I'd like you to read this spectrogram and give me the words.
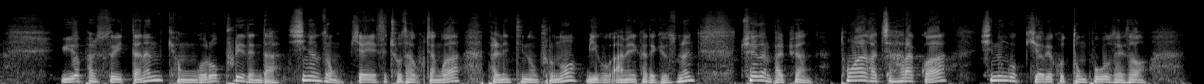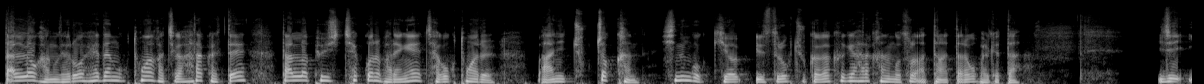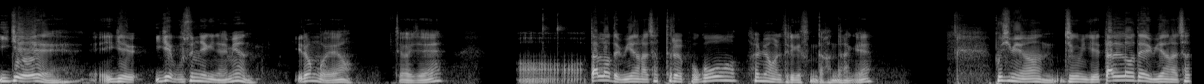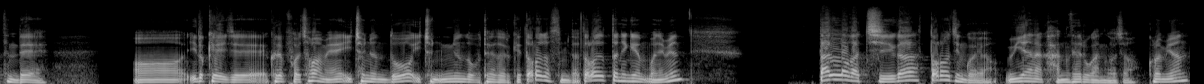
위협할 수 있다는 경고로 풀이된다. 신현송 BIS 조사국장과 발렌티노 브루노 미국 아메리카대 교수는 최근 발표한 통화 가치 하락과 신흥국 기업의 고통 보고서에서 달러 강세로 해당국 통화 가치가 하락할 때 달러 표시 채권을 발행해 자국 통화를 많이 축적한 신흥국 기업일수록 주가가 크게 하락하는 것으로 나타났다라고 밝혔다. 이제 이게 이게 이게 무슨 얘기냐면 이런 거예요. 제가 이제 어, 달러 대 위안화 차트를 보고 설명을 드리겠습니다. 간단하게. 보시면 지금 이게 달러 대 위안화 차트인데 어, 이렇게 이제 그래프가 처음에 2000년도, 2006년도부터 해서 이렇게 떨어졌습니다. 떨어졌다는 얘기는 뭐냐면 달러 가치가 떨어진 거예요. 위안화 강세로 간 거죠. 그러면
